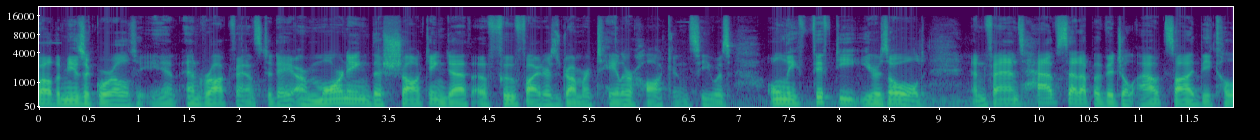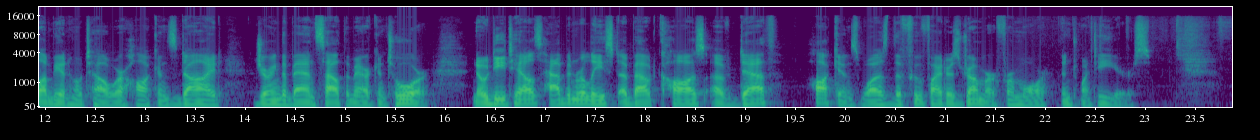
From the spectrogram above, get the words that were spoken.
Well, the music world and rock fans today are mourning the shocking death of Foo Fighters drummer Taylor Hawkins. He was only 50 years old, and fans have set up a vigil outside the Colombian Hotel where Hawkins died during the band's South American tour. No details have been released about cause of death. Hawkins was the Foo Fighters drummer for more than 20 years.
